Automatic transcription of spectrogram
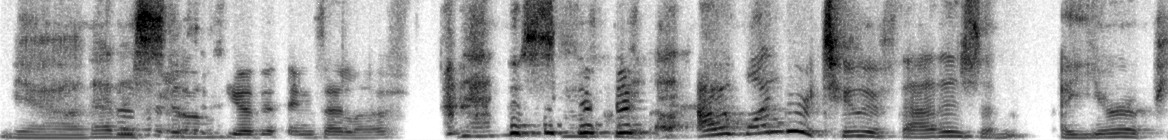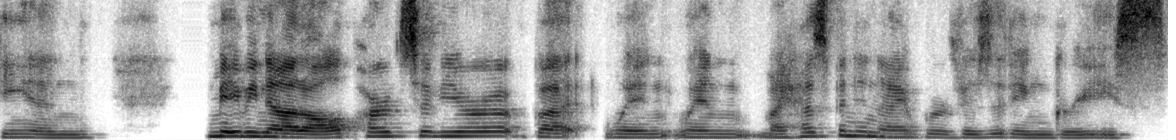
Yeah, that is so, a few of the things I love. That is so cool. I wonder too if that is a, a European maybe not all parts of Europe, but when when my husband and I were visiting Greece,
